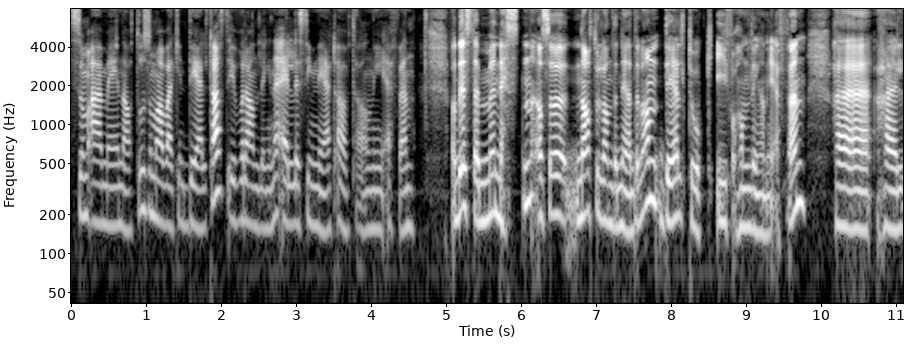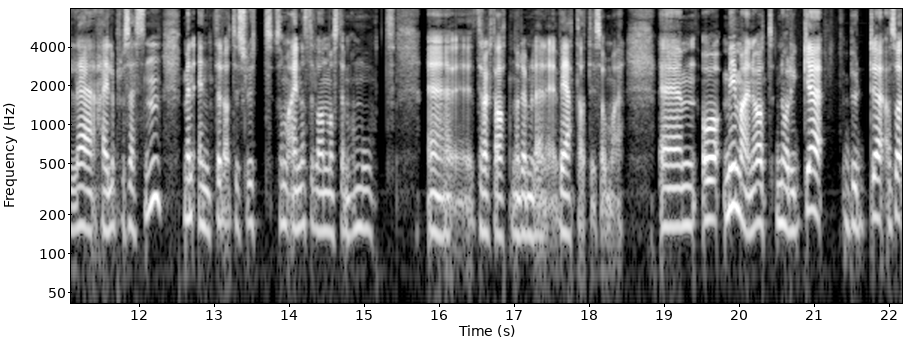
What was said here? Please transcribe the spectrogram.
som er med i Nato, som har verken deltatt i forhandlingene eller signert avtalen i FN. Ja, Det stemmer nesten. Altså, Nato-landet Nederland deltok i forhandlingene i FN hele, hele prosessen, men endte da til slutt som eneste land med å stemme mot eh, traktaten når den ble vedtatt i sommer. Um, og vi mener jo at Norge burde Altså,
